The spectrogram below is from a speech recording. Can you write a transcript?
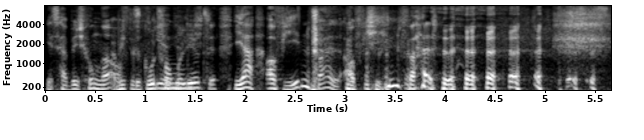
Jetzt habe ich Hunger hab auf ich das gut formuliert? Ja, auf jeden Fall, auf jeden Fall. ist,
